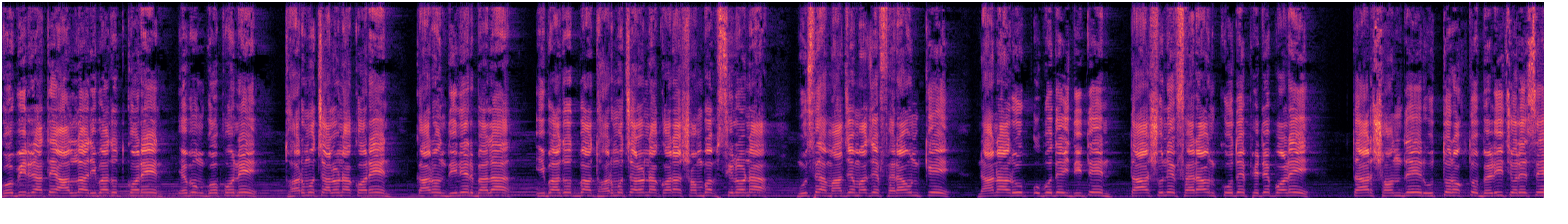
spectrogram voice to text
গভীর রাতে আল্লাহর ইবাদত করেন এবং গোপনে ধর্ম চালনা করেন। কারণ দিনের বেলা ইবাদত বা ধর্ম চালনা করা সম্ভব ছিল না। মুসা মাঝে মাঝে ফেরাউনকে নানা রূপ উপদেশ দিতেন। তা শুনে ফেরাউন কোদে ফেটে পড়ে। তার সন্দেহের উত্তরক্ত বেড়েই চলেছে।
